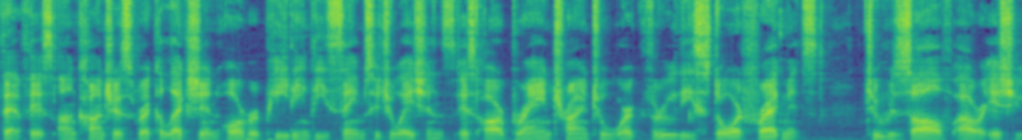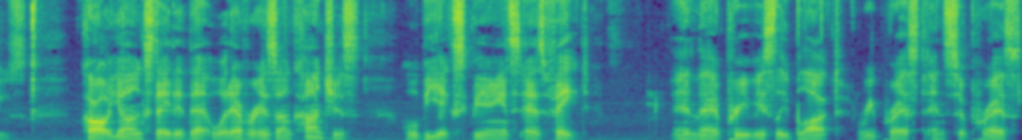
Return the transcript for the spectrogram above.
that this unconscious recollection or repeating these same situations is our brain trying to work through these stored fragments to resolve our issues. Carl Jung stated that whatever is unconscious will be experienced as fate, and that previously blocked, repressed, and suppressed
